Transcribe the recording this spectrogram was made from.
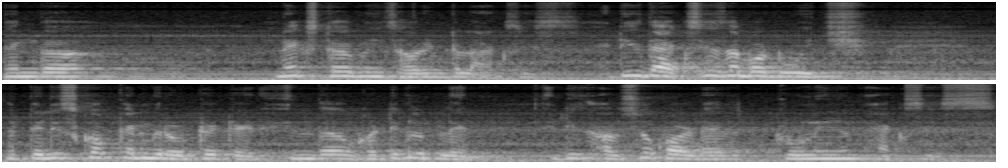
Then the Next term is horizontal axis. It is the axis about which the telescope can be rotated in the vertical plane. It is also called as Trunnion axis.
